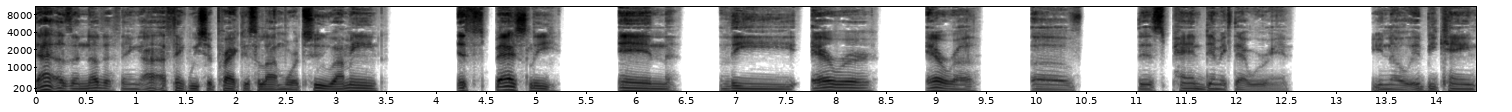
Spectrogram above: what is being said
that is another thing I, I think we should practice a lot more too. I mean, especially in the era era of this pandemic that we're in. You know, it became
